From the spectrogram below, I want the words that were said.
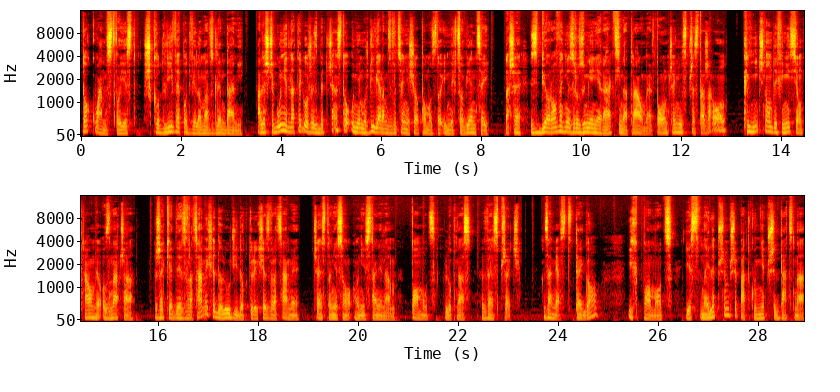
To kłamstwo jest szkodliwe pod wieloma względami, ale szczególnie dlatego, że zbyt często uniemożliwia nam zwrócenie się o pomoc do innych. Co więcej, nasze zbiorowe niezrozumienie reakcji na traumę w połączeniu z przestarzałą kliniczną definicją traumy oznacza, że kiedy zwracamy się do ludzi, do których się zwracamy, często nie są oni w stanie nam pomóc lub nas wesprzeć. Zamiast tego, ich pomoc jest w najlepszym przypadku nieprzydatna,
